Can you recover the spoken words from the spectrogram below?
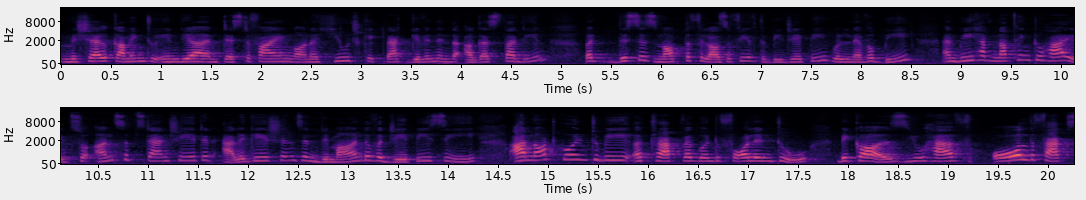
Michel coming to India and testifying on a huge kickback given in the Agusta deal, but this is not the philosophy of the BJP, will never be and we have nothing to hide. So unsubstantiated allegations and demand of a JPC are not going to be a trap we're going to fall into because you have all the facts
